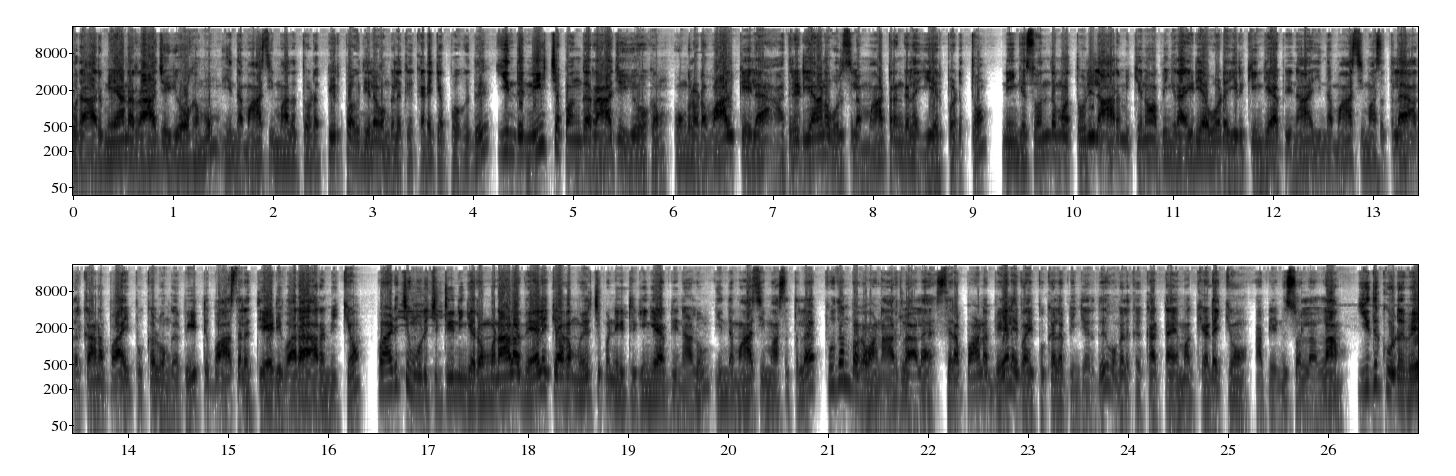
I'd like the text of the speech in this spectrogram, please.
ஒரு அருமையான ராஜ யோகமும் இந்த மாசி மாதத்தோட பிற்பகுதியில உங்களுக்கு கிடைக்க போகுது. இந்த நீச்ச பங்க ராஜ யோகம் உங்களோட வாழ்க்கையில அதிரடியான ஒரு சில மாற்றங்களை ஏற்படுத்தும். நீங்க சொந்தமா தொழில் ஆரம்பிக்கணும் அப்படிங்கிற ஐடியாவோட இருக்கீங்க அப்படின்னா இந்த மாசி மாசத்துல அதற்கான வாய்ப்புகள் உங்க வீட்டு வாசலை தேடி வர ஆரம்பிக்கும். படிச்சு முடிச்சிட்டு நீங்க ரொம்ப நாளா வேலைக்காக முயற்சி பண்ணிக்கிட்டு இருக்கீங்க அப்படின்னாலும் இந்த மாசி மாசத்துல புதன் பகவான் அருளால சிறப்பான வேலை வாய்ப்புகள் அப்படிங்கிறது உங்களுக்கு கட்டாயமா கிடைக்கும் அப்படின்னு சொல்லலாம். இது கூடவே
